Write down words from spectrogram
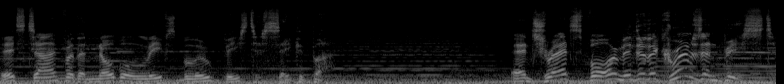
It's time for the Noble Leaf's blue beast to say goodbye. And transform into the Crimson Beast!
